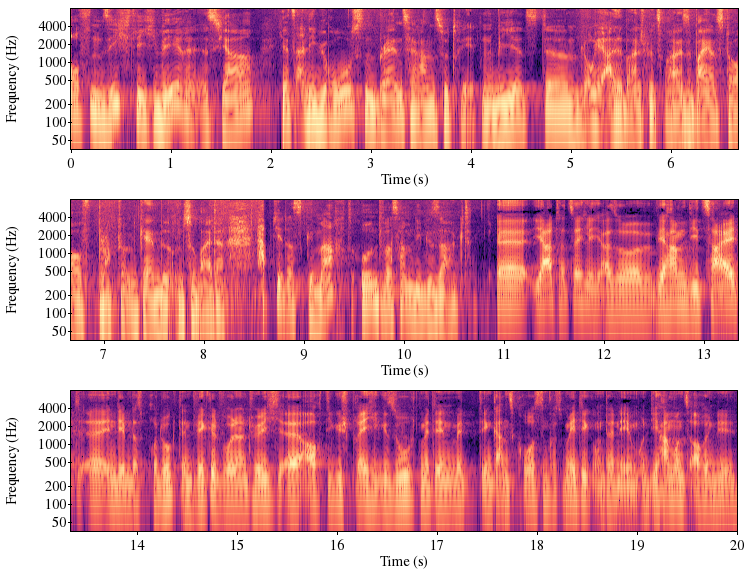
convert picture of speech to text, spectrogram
Offensichtlich wäre es ja, jetzt an die großen Brands heranzutreten, wie jetzt äh, L'Oreal beispielsweise, Bayersdorf, Procter Gamble und so weiter. Habt ihr das gemacht und was haben die gesagt? Äh, ja, tatsächlich. Also wir haben die Zeit, äh, in dem das Produkt entwickelt wurde, natürlich äh, auch die Gespräche gesucht mit den, mit den ganz großen Kosmetikunternehmen. Und die haben uns auch in, die,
